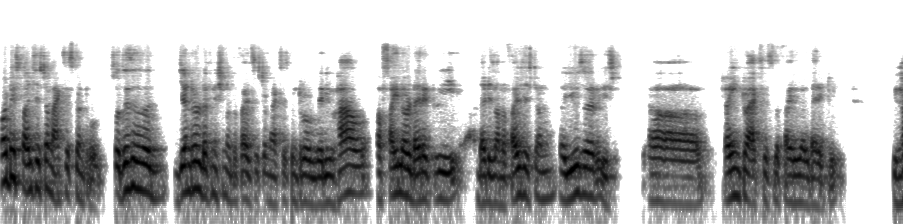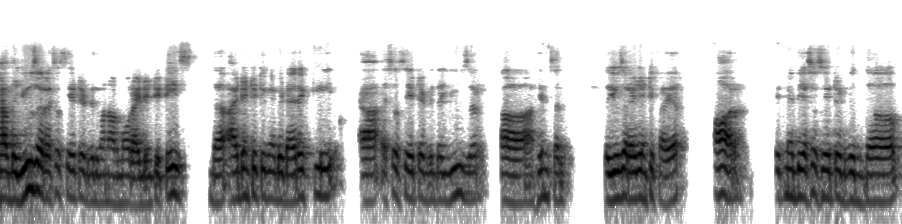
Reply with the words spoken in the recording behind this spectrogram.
What is file system access control? So this is a general definition of the file system access control where you have a file or directory that is on the file system. A user is uh, trying to access the file or directory. You have the user associated with one or more identities. The identity may be directly uh, associated with the user uh, himself, the user identifier, or it may be associated with the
